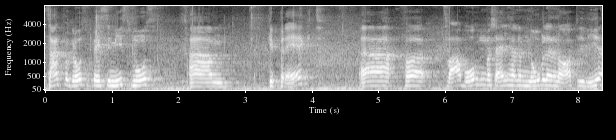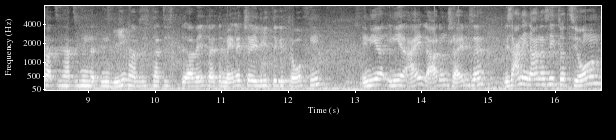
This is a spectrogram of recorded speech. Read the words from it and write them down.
sind von großem Pessimismus ähm, geprägt. Äh, vor zwei Wochen, wahrscheinlich an einem noblen Ort wie wir, hat sich, hat sich in, in Wien haben sich, hat sich der weltweite Manager-Elite getroffen in, ihr, in ihrer Einladung schreiben sie, wir sind in einer Situation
